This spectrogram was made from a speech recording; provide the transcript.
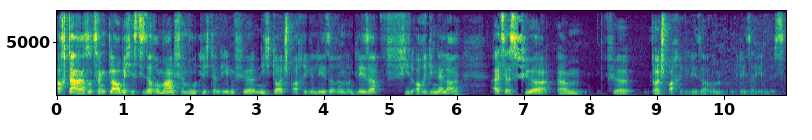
auch da sozusagen, glaube ich, ist dieser Roman vermutlich dann eben für nicht deutschsprachige Leserinnen und Leser viel origineller, als es für, ähm, für deutschsprachige Leserinnen und Leser eben ist.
